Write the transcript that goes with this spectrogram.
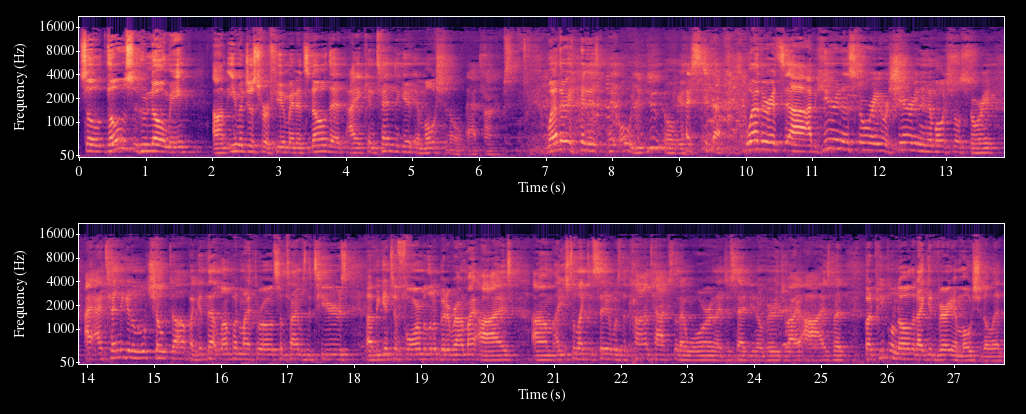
So, those who know me, um, even just for a few minutes, know that I can tend to get emotional at times. Whether it is, oh, you do know me, I see that. Whether it's uh, I'm hearing a story or sharing an emotional story, I, I, tend to get a little choked up. I get that lump in my throat. Sometimes the tears uh, begin to form a little bit around my eyes. Um, I used to like to say it was the contacts that I wore, and I just had, you know, very dry eyes. But but people know that I get very emotional, and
